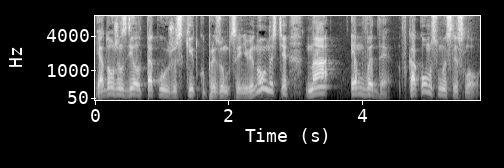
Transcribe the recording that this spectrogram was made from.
я должен сделать такую же скидку презумпции невиновности на МВД. В каком смысле слова?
